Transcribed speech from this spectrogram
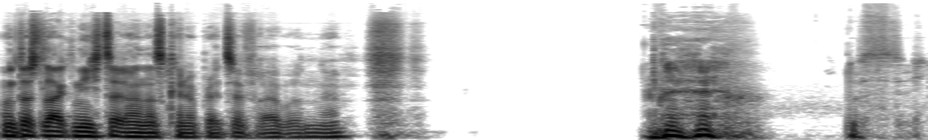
Und das lag nicht daran, dass keine Plätze frei wurden. Ne? Lustig.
